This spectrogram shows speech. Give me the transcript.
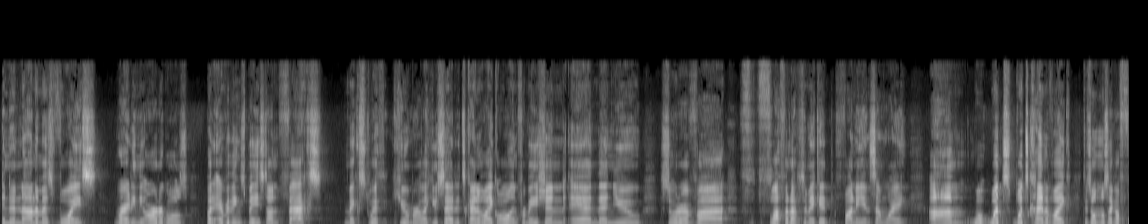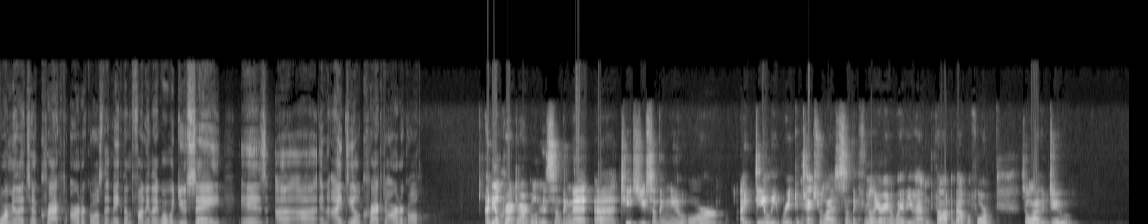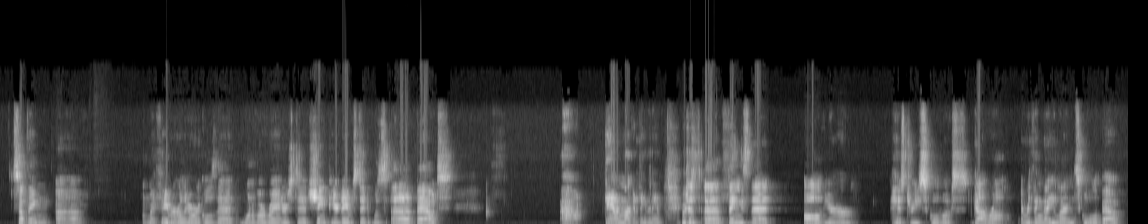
an anonymous voice writing the articles, but everything's based on facts mixed with humor. Like you said, it's kind of like all information, and then you sort of uh, fluff it up to make it funny in some way. Um, what, what's what's kind of like? There's almost like a formula to cracked articles that make them funny. Like, what would you say is a, a, an ideal cracked article? Ideal cracked article is something that uh, teaches you something new or ideally recontextualizes something familiar in a way that you hadn't thought about before. So we'll either do something. Uh, one of my favorite early articles that one of our writers did, Shane Peter Davis did, was uh, about. Oh, damn, I'm not going to think of the name. It was just uh, things that all of your history school books got wrong. Everything that you learned in school about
